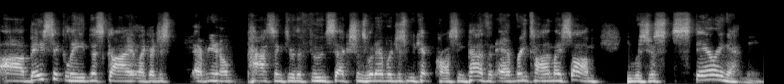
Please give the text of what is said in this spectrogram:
uh, basically this guy, like I just every, you know, passing through the food sections, whatever, just we kept crossing paths. And every time I saw him, he was just staring at me.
